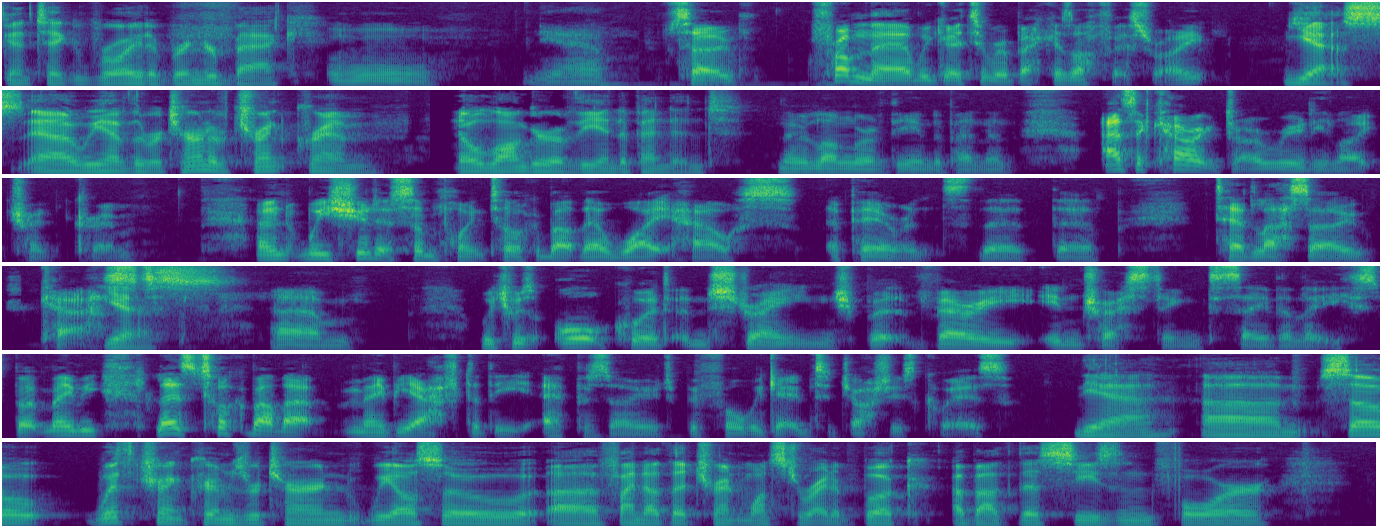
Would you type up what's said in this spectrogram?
going to take Roy to bring her back. Mm, yeah. So from there, we go to Rebecca's office, right? Yes, uh, we have the return of Trent Crimm, no longer of the Independent. No longer of the Independent. As a character, I really like Trent Crimm. And we should at some point talk about their White House appearance, the the Ted Lasso cast. Yes. Um, which was awkward and strange, but very interesting to say the least. But maybe let's talk about that maybe after the episode before we get into Josh's quiz. Yeah. Um, so with Trent Crimm's return, we also uh, find out that Trent wants to write a book about this season for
